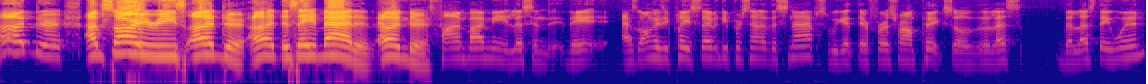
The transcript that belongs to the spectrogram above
under. I'm sorry, Reese. Under. Uh, this ain't Madden. Under. That's fine by me. Listen, they as long as he plays seventy percent of the snaps, we get their first round pick. So the less the less they win,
